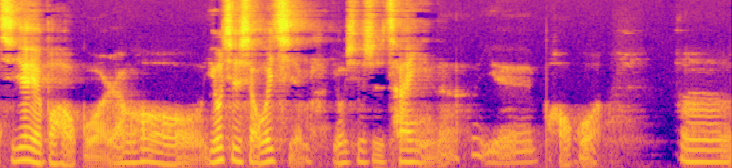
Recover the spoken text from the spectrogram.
企业也不好过，然后尤其是小微企业嘛，尤其是餐饮的也不好过。嗯，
